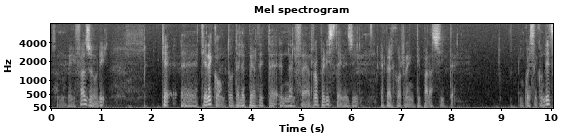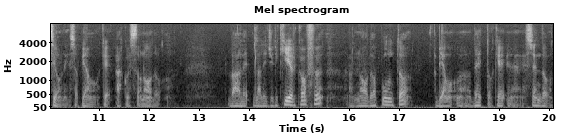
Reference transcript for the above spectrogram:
sono dei fasori che eh, tiene conto delle perdite nel ferro per isteresi e per correnti parassite. In queste condizioni sappiamo che a questo nodo vale la legge di Kirchhoff, al nodo appunto. Abbiamo eh, detto che eh, essendo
